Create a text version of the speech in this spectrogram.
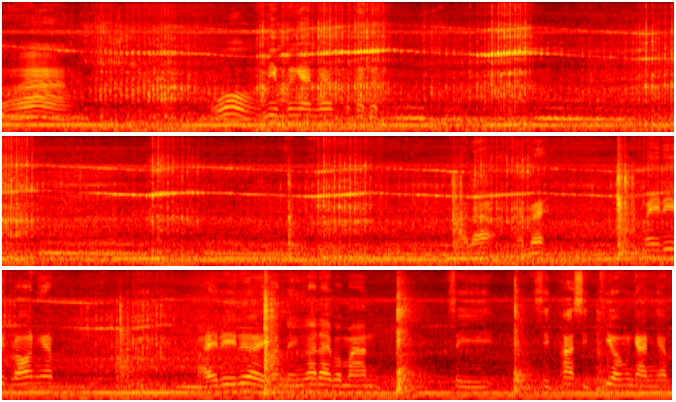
อ่าโอ้นิ่มเป็นไงครับไปแล้วเห็นไหมไม่รีบร้อนครับ ไปเรื่อยๆวันหนึ่งก็ได้ประมาณ4 0 50 เที่ยวเหมือนกันครับ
